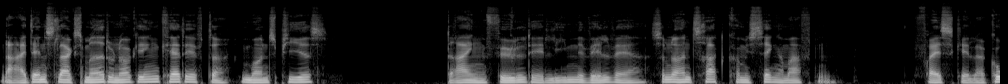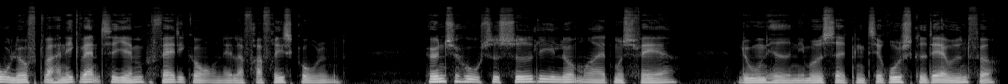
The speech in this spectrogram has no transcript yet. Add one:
Nej, den slags mad du nok ingen kat efter, Mons Piers. Drengen følte et lignende velvære, som når han træt kom i seng om aftenen. Frisk eller god luft var han ikke vant til hjemme på fattigården eller fra friskolen – hønsehusets sydlige lumre atmosfære, Lunheden i modsætning til rusket der udenfor.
